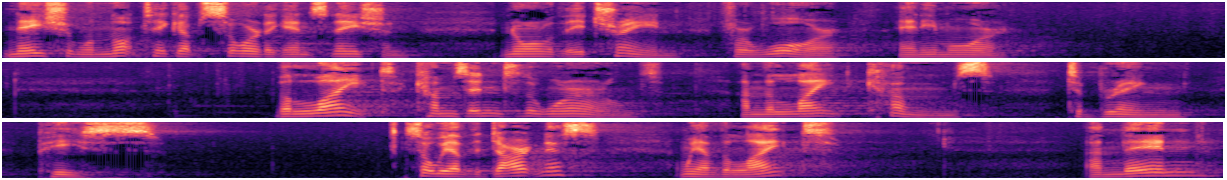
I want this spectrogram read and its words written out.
Nation will not take up sword against nation, nor will they train for war anymore. The light comes into the world, and the light comes to bring peace. So we have the darkness, we have the light, and then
